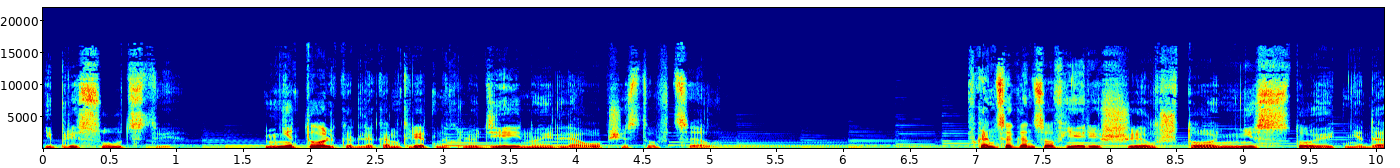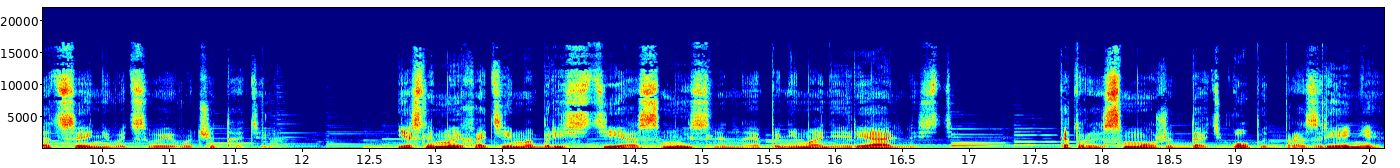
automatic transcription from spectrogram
и присутствие, не только для конкретных людей, но и для общества в целом. В конце концов, я решил, что не стоит недооценивать своего читателя. Если мы хотим обрести осмысленное понимание реальности, которое сможет дать опыт прозрения,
